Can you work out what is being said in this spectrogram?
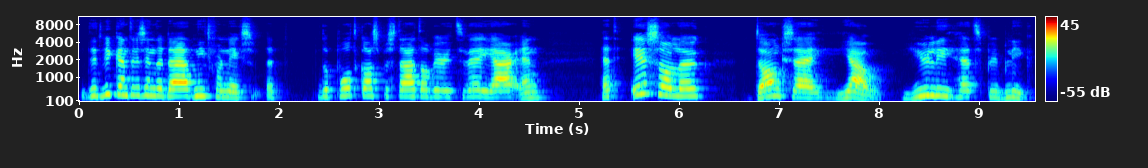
dit weekend is inderdaad niet voor niks. Het, de podcast bestaat alweer twee jaar en het is zo leuk dankzij jou, jullie het publiek.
